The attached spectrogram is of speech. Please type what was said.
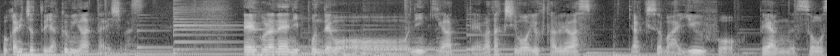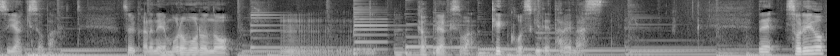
他にちょっと薬味があったりします、えー、これはね日本でも人気があって私もよく食べます。焼きそば UFO ペヤングソース焼きそば。それからねもろもろのうんカップ焼きそば結構好きで食べます。でそれを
